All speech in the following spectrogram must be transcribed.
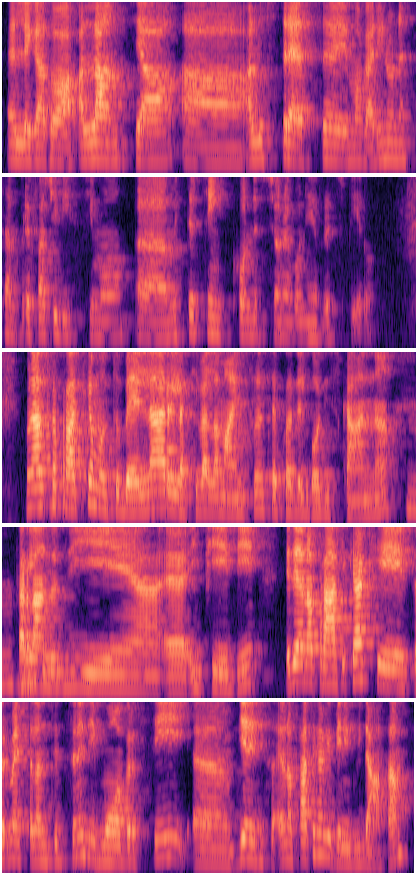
è legato a, all'ansia, a, allo stress e magari non è sempre facilissimo eh, mettersi in connessione con il respiro. Un'altra pratica molto bella relativa alla mindfulness è quella del body scan, mm-hmm. parlando di eh, i piedi, ed è una pratica che permette all'attenzione di muoversi, eh, di, è una pratica che viene guidata,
